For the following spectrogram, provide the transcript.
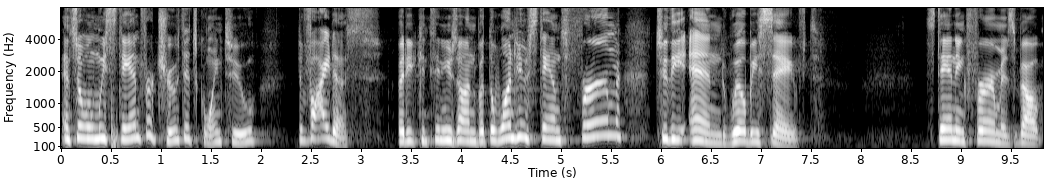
And so when we stand for truth, it's going to divide us. But he continues on, but the one who stands firm to the end will be saved. Standing firm is about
